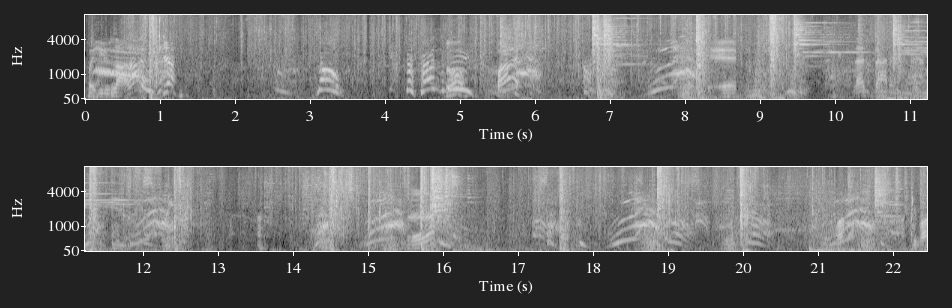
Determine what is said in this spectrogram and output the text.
ไปดีลาแล้วเย้ No! Defend โอ้ me! ไปโอเค That battering ram will end this fight. เออวะมาสิวะ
